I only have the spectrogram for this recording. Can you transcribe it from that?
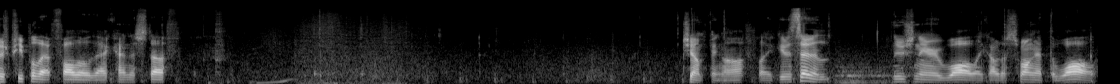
There's people that follow that kind of stuff. Jumping off. Like, if it said a illusionary wall, like, I would have swung at the wall.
